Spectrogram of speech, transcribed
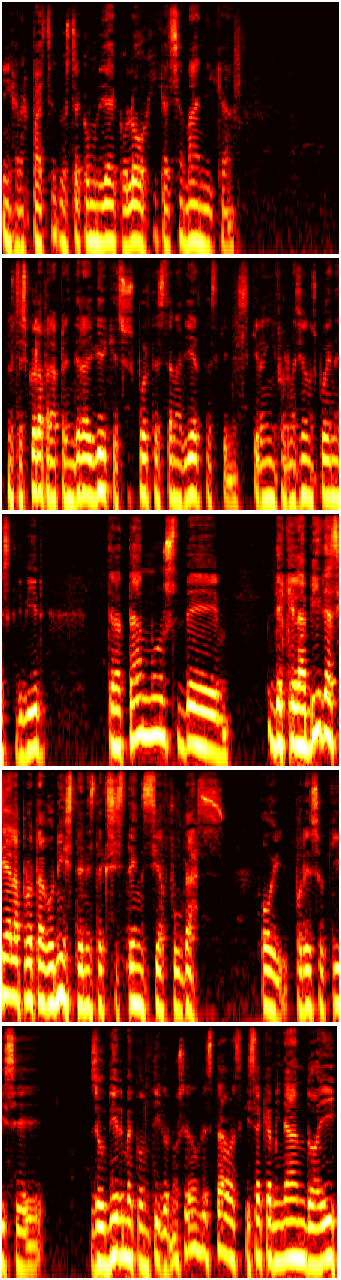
En Janaspacha, nuestra comunidad ecológica, chamánica, nuestra escuela para aprender a vivir, que sus puertas están abiertas, quienes quieran información nos pueden escribir. Tratamos de, de que la vida sea la protagonista en esta existencia fugaz. Hoy, por eso quise reunirme contigo. No sé dónde estabas, quizá caminando ahí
